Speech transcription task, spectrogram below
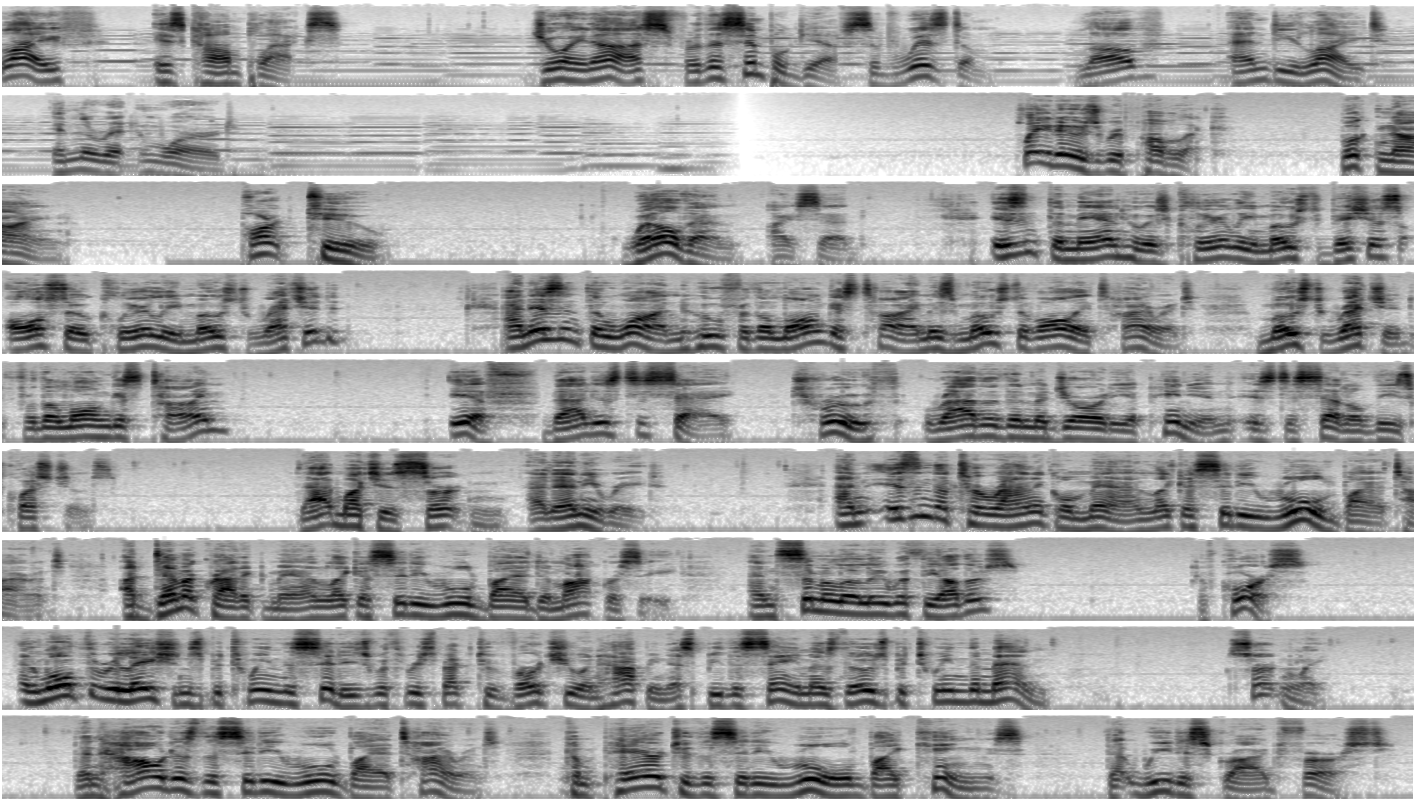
Life is complex. Join us for the simple gifts of wisdom, love, and delight in the written word. Plato's Republic, Book 9, Part 2. Well, then, I said, isn't the man who is clearly most vicious also clearly most wretched? And isn't the one who for the longest time is most of all a tyrant most wretched for the longest time? If, that is to say, truth rather than majority opinion is to settle these questions. That much is certain, at any rate. And isn't a tyrannical man like a city ruled by a tyrant, a democratic man like a city ruled by a democracy, and similarly with the others? Of course. And won't the relations between the cities with respect to virtue and happiness be the same as those between the men? Certainly then how does the city ruled by a tyrant compare to the city ruled by kings that we described first?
